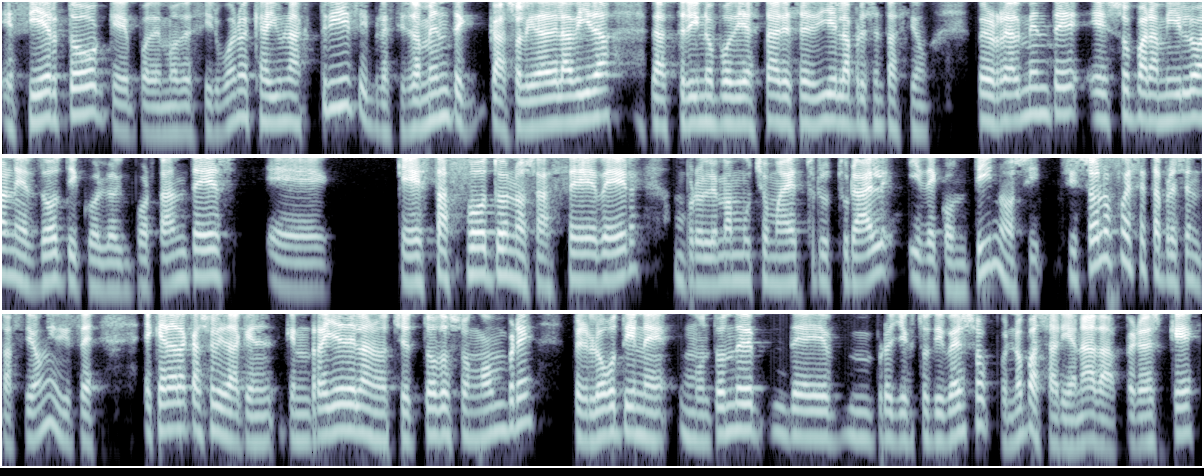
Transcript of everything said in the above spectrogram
Es cierto que podemos decir, bueno, es que hay una actriz y precisamente, casualidad de la vida, la actriz no podía estar ese día en la presentación. Pero realmente eso para mí es lo anecdótico. Lo importante es eh, que esta foto nos hace ver un problema mucho más estructural y de continuo. Si, si solo fuese esta presentación y dice, es que da la casualidad que, que, en Reyes de la Noche todos son hombres, pero luego tiene un montón de, de proyectos diversos, pues no pasaría nada. Pero es que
